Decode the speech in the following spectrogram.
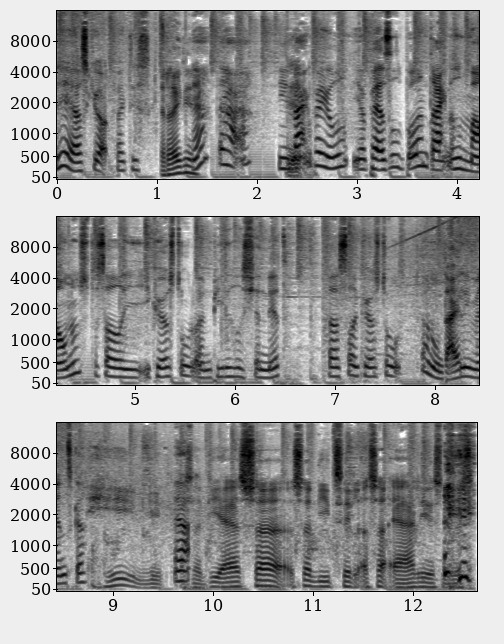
Det har jeg også gjort, faktisk. Er det rigtigt? Ja, det har jeg. I en Ja. lang periode. Jeg passede både en dreng, der hed Magnus, der sad i, i kørestol, og en pige, der hed Jeanette, der også sad i kørestol. Det var nogle dejlige mennesker. Helt vildt. Ja. Altså, de er så, så lige til og så ærlige. Sådan, hvis,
